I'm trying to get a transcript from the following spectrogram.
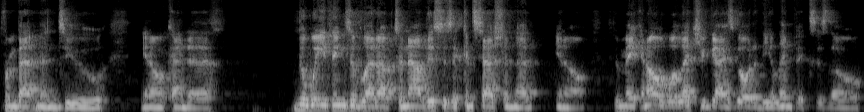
from Bettman to you know kind of the way things have led up to now. This is a concession that you know they're making. Oh, we'll let you guys go to the Olympics as though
